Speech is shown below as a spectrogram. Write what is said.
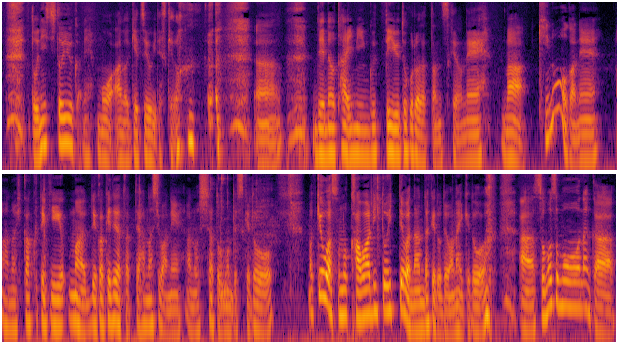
土日というかね、もうあの、月曜日ですけど。うん。でのタイミングっていうところだったんですけどね。まあ、昨日がね、あの、比較的、まあ、出かけてたって話はね、あの、したと思うんですけど、まあ、今日はその代わりと言ってはなんだけどではないけど、あそもそもなんか、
